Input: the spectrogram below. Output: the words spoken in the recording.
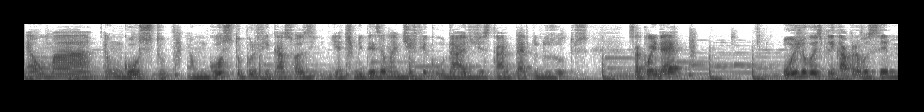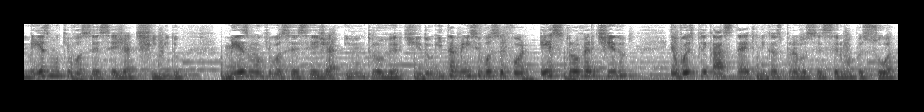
é, uma, é um gosto, é um gosto por ficar sozinho. E a timidez é uma dificuldade de estar perto dos outros. Sacou a ideia? Hoje eu vou explicar para você, mesmo que você seja tímido, mesmo que você seja introvertido e também se você for extrovertido, eu vou explicar as técnicas para você ser uma pessoa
